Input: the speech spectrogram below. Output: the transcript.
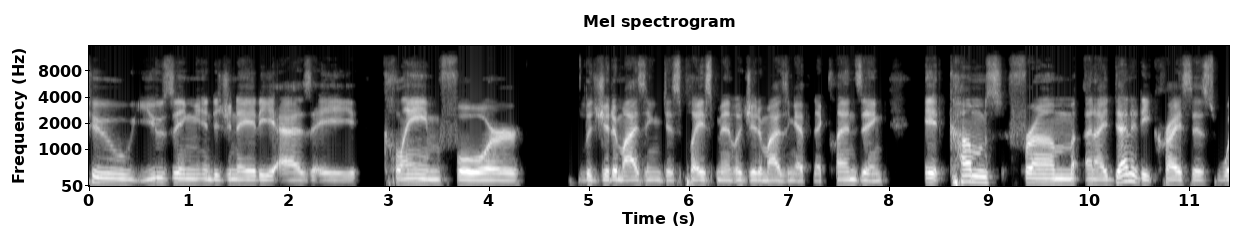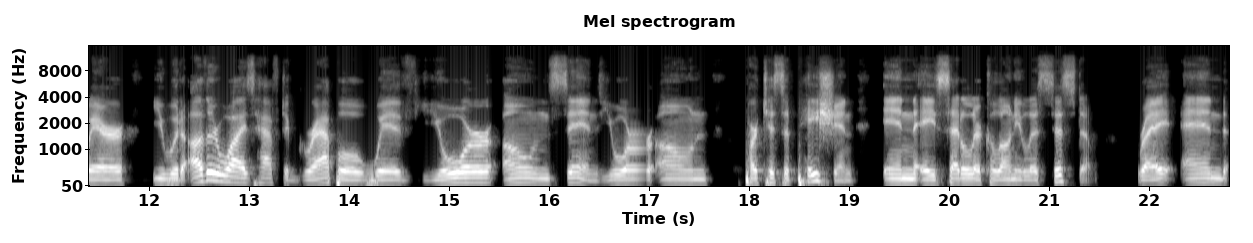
to using indigeneity as a claim for legitimizing displacement, legitimizing ethnic cleansing, it comes from an identity crisis where you would otherwise have to grapple with your own sins, your own participation in a settler colonialist system, right? And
